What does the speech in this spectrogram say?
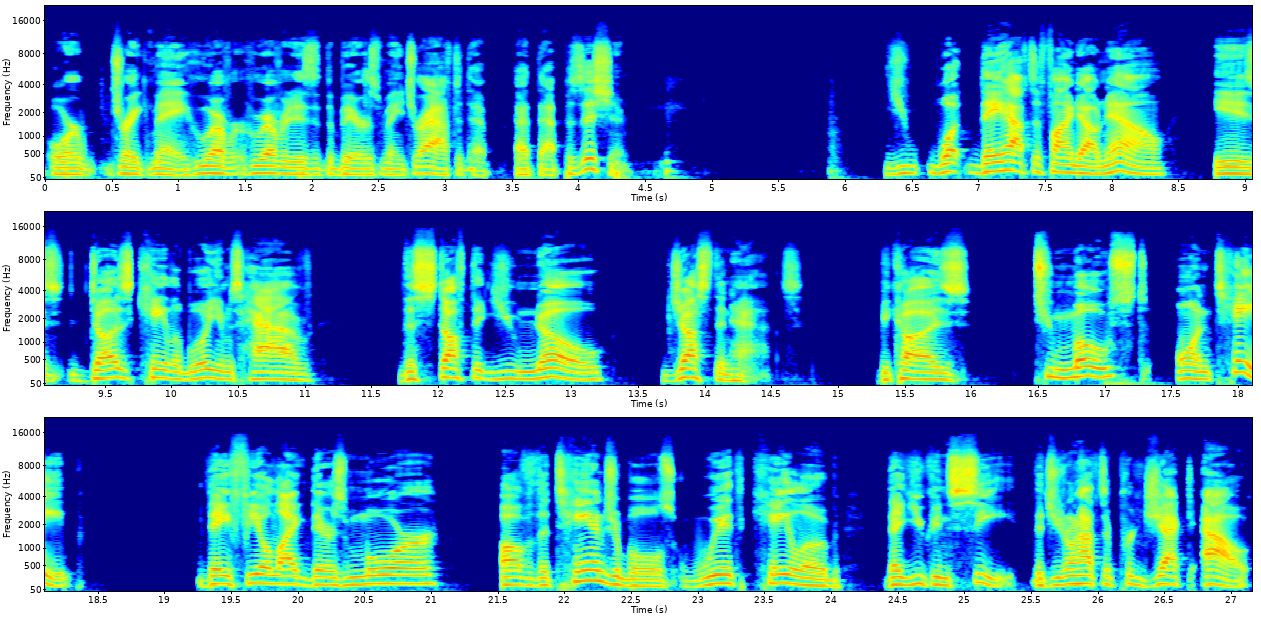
or Drake Maye, whoever whoever it is that the Bears may draft at that at that position. You what they have to find out now is does Caleb Williams have the stuff that you know Justin has? Because to most on tape, they feel like there's more of the tangibles with Caleb that you can see, that you don't have to project out,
